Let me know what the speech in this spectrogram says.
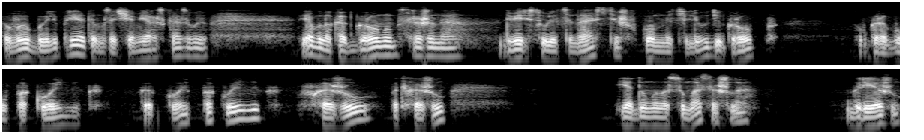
вы были при этом, зачем я рассказываю? Я была как громом сражена, Дверь с улицы настежь, в комнате люди, гроб, в гробу покойник. Какой покойник? Вхожу, подхожу. Я думала, с ума сошла. Грежу.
